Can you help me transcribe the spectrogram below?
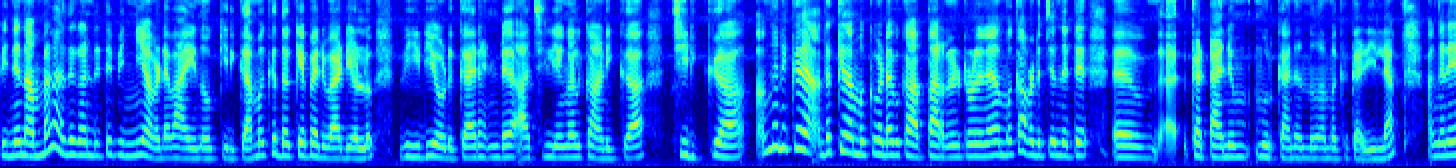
പിന്നെ നമ്മൾ അത് കണ്ടിട്ട് പിന്നെ അവിടെ വായി നോക്കിയിരിക്കുക. നമുക്ക് ഇതൊക്കെ പരിപാടിയുള്ളൂ. വീഡിയോ എടുക്കുക രണ്ട് ആശ്ചര്യങ്ങൾ കാണിക്കുക ചിരിക്കുക അങ്ങനെയൊക്കെ അതൊക്കെ നമുക്ക് ഇവിടെ പറഞ്ഞിട്ടുള്ള. നമുക്ക് അവിടെ ചെന്നിട്ട് കെട്ടാനും മുറുക്കാനൊന്നും നമുക്ക് കഴിയില്ല. അങ്ങനെ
